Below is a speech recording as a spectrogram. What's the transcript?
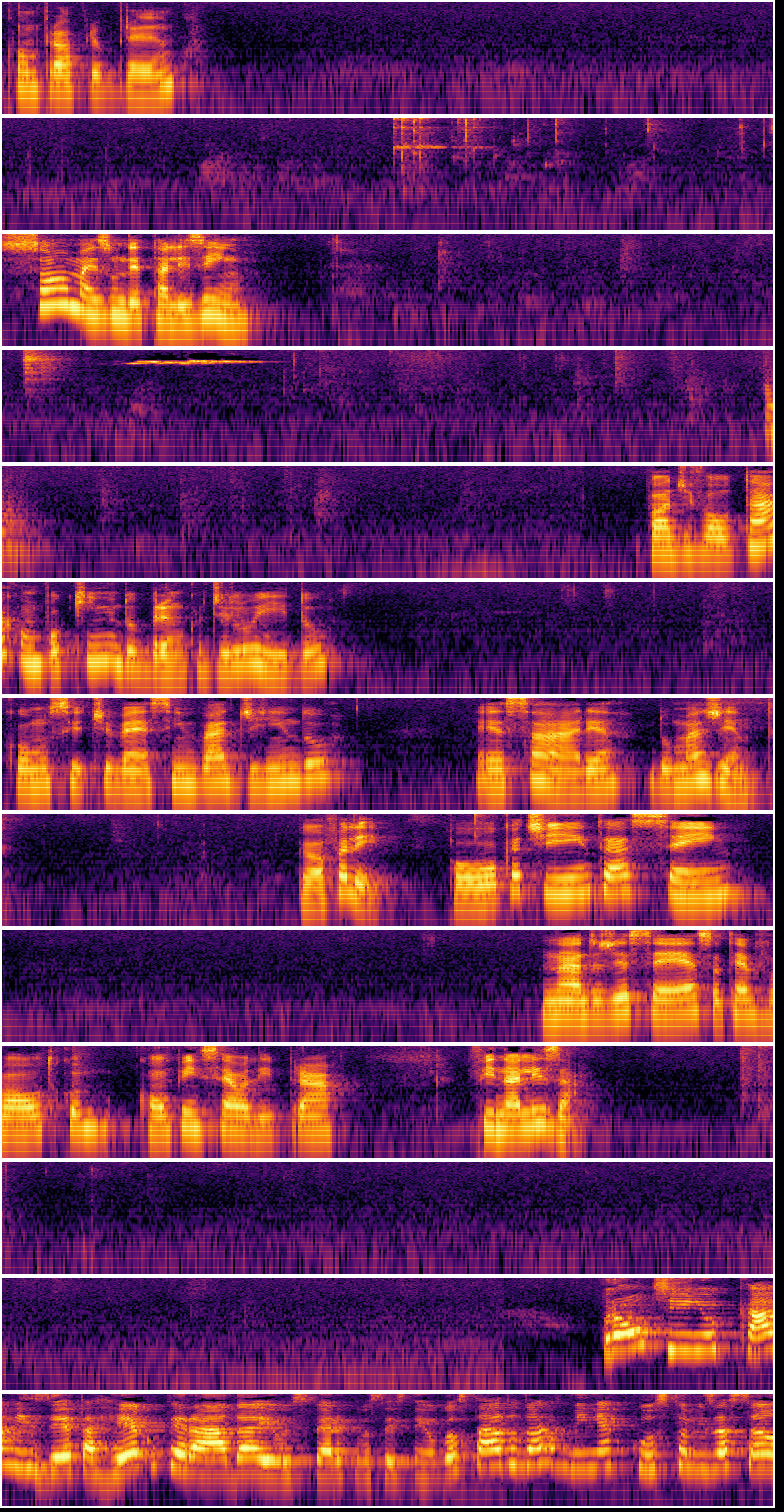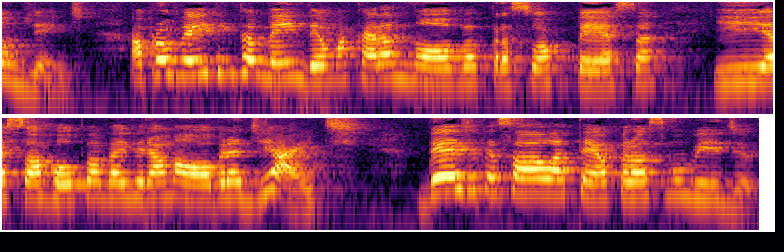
Com o próprio branco. Só mais um detalhezinho. Pode voltar com um pouquinho do branco diluído, como se estivesse invadindo essa área do magenta. Igual eu falei, pouca tinta, sem nada de excesso, até volto com, com o pincel ali para finalizar. Camiseta recuperada. Eu espero que vocês tenham gostado da minha customização, gente. Aproveitem também, dê uma cara nova para sua peça e a sua roupa vai virar uma obra de arte. Beijo, pessoal, até o próximo vídeo.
